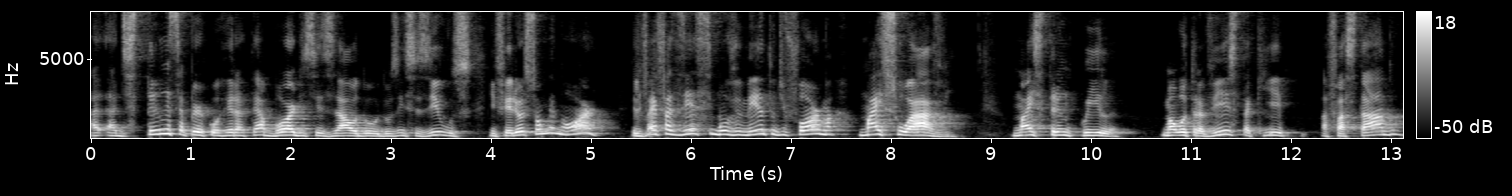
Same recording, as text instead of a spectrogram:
a, a, distância a percorrer até a borda incisal do, dos incisivos inferiores são menor. Ele vai fazer esse movimento de forma mais suave, mais tranquila. Uma outra vista aqui, afastado,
